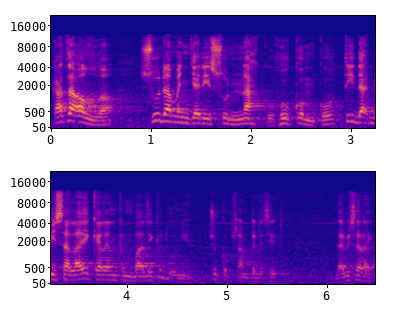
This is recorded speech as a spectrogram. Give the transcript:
Kata Allah sudah menjadi sunnahku hukumku tidak bisa lagi kalian kembali ke dunia. Cukup sampai di situ tidak bisa lagi.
